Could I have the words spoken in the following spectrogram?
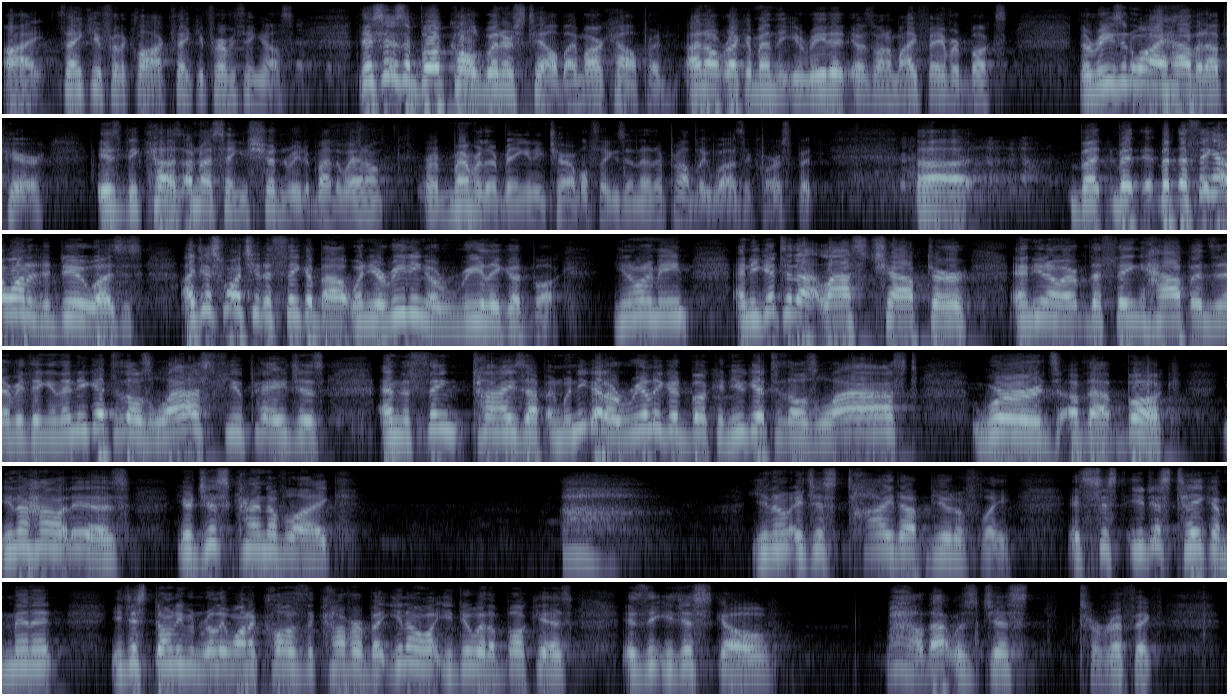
All right. Thank you for the clock. Thank you for everything else. This is a book called Winter's Tale by Mark Helprin. I don't recommend that you read it. It was one of my favorite books. The reason why I have it up here is because I'm not saying you shouldn't read it, by the way. I don't remember there being any terrible things in there. There probably was, of course, but. Uh, but, but, but the thing I wanted to do was I just want you to think about when you're reading a really good book. You know what I mean? And you get to that last chapter, and you know, the thing happens and everything, and then you get to those last few pages, and the thing ties up. And when you got a really good book and you get to those last words of that book, you know how it is? You're just kind of like, ah, oh, you know, it just tied up beautifully. It's just, you just take a minute you just don't even really want to close the cover but you know what you do with a book is is that you just go wow, that was just terrific.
